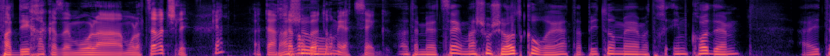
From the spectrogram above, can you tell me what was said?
פדיחה כזה מול, ה, מול הצוות שלי. כן. אתה עכשיו משהו, הרבה יותר מייצג. אתה מייצג, משהו שעוד קורה, אתה פתאום, אה, אם קודם היית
